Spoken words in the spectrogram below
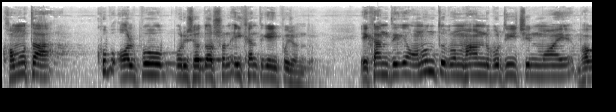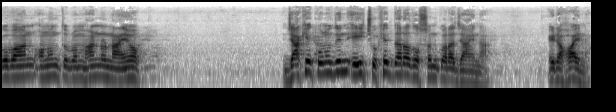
ক্ষমতা খুব অল্প পরিসর দর্শন এইখান থেকে এই পর্যন্ত। এখান থেকে অনন্ত ব্রহ্মাণ্ডপতি চিন্ময় ভগবান, অনন্ত ব্রহ্মাণ্ড নায়ক যাকে কোনোদিন এই চোখের দ্বারা দর্শন করা যায় না, এটা হয় না।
